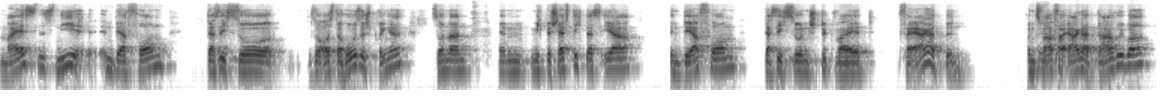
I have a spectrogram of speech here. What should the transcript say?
meistens nie in der Form, dass ich so, so aus der Hose springe, sondern ähm, mich beschäftigt das eher in der Form, dass ich so ein Stück weit verärgert bin. Und zwar verärgert darüber,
